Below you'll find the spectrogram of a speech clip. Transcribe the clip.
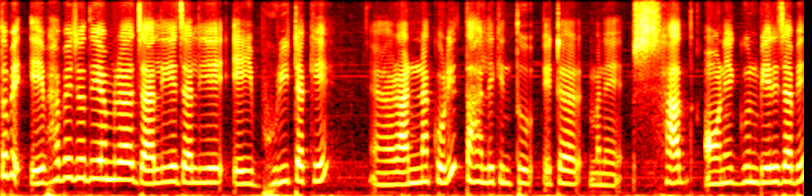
তবে এভাবে যদি আমরা জ্বালিয়ে জ্বালিয়ে এই ভুঁড়িটাকে রান্না করি, তাহলে কিন্তু এটার মানে স্বাদ অনেক গুণ বেড়ে যাবে।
